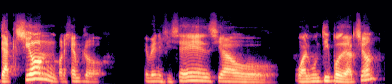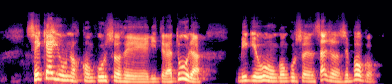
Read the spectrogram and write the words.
acción, por ejemplo, de beneficencia o, algún tipo de acción? Sé que hay unos concursos de literatura. Vi que hubo un concurso de ensayos hace poco.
